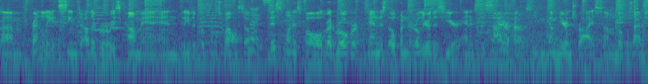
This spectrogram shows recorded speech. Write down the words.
um, friendly, it seemed, to other breweries come and, and leave their footprint as well. So Nice. this one is called Red Rover and just opened earlier this year and it's the cider house. You can come here and try some local ciders.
